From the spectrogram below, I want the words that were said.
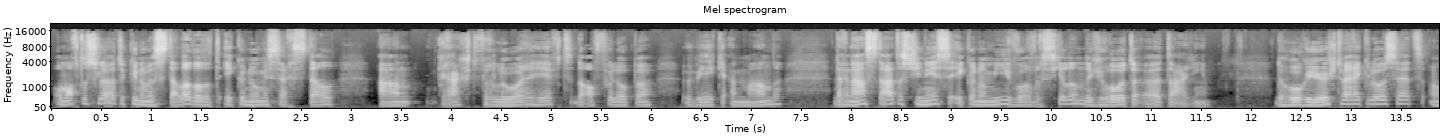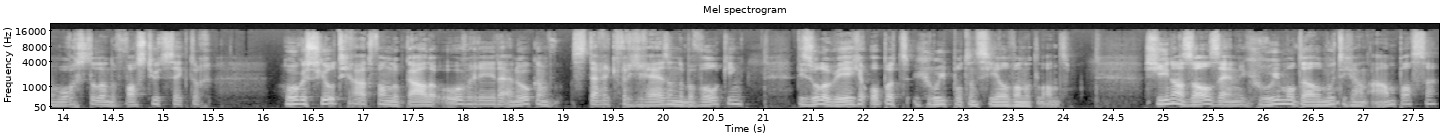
Om af te sluiten kunnen we stellen dat het economisch herstel aan kracht verloren heeft de afgelopen weken en maanden. Daarnaast staat de Chinese economie voor verschillende grote uitdagingen. De hoge jeugdwerkloosheid, een worstelende vastgoedsector, hoge schuldgraad van lokale overheden en ook een sterk vergrijzende bevolking, die zullen wegen op het groeipotentieel van het land. China zal zijn groeimodel moeten gaan aanpassen.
